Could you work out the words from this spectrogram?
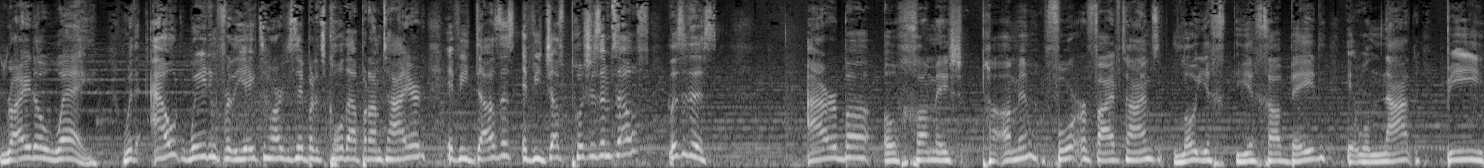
right away without waiting for the Yetzer to say, but it's cold out, but I'm tired. If he does this, if he just pushes himself, listen to this. Arba ochamesh pa'amim, four or five times, lo yichabed, it will not be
